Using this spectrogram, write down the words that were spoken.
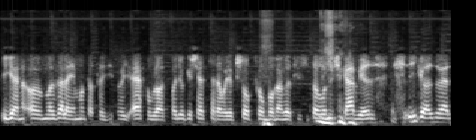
igen, az elején mondtad, hogy, hogy elfoglalt vagyok, és egyszerre vagyok Sopronban meg a Tisztavon, és kb. Ez, ez igaz, mert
